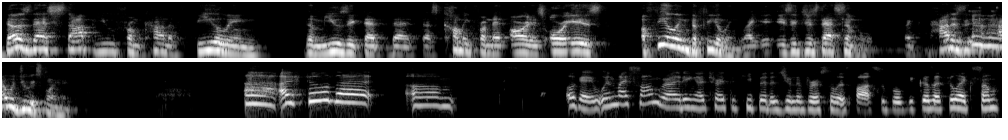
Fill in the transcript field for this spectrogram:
Does that stop you from kind of feeling the music that that that's coming from that artist, or is a feeling the feeling? Like, is it just that simple? Like, how does it? Mhm. How would you explain it? Ah, I feel that um okay, when my songwriting, I try to keep it as universal as possible because I feel like some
